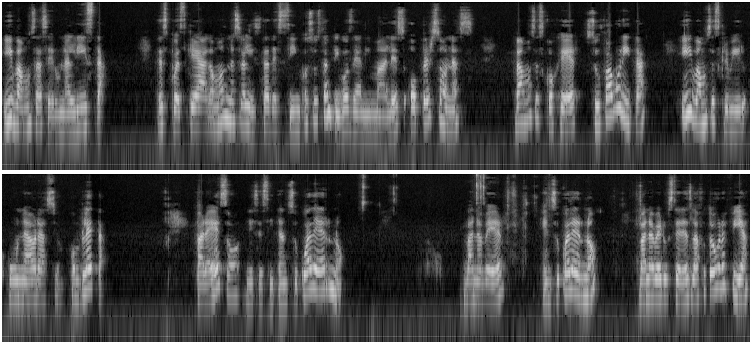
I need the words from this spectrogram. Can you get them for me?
y vamos a hacer una lista. Después que hagamos nuestra lista de cinco sustantivos de animales o personas, vamos a escoger su favorita y vamos a escribir una oración completa. Para eso necesitan su cuaderno. Van a ver en su cuaderno, van a ver ustedes la fotografía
